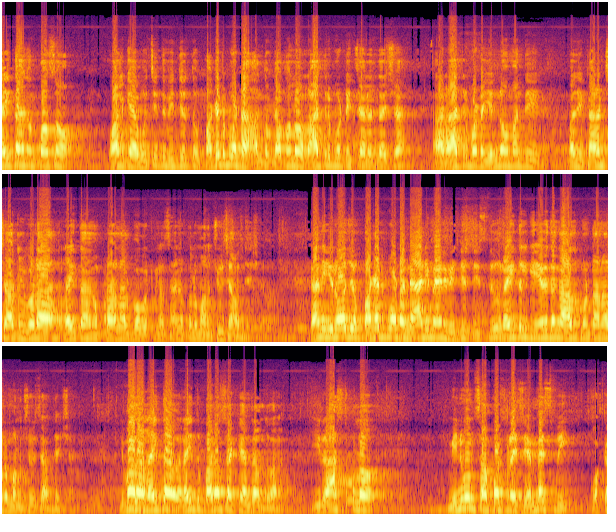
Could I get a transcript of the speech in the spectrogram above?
రైతాంగం కోసం వాళ్ళకి ఆ ఉచిత విద్యుత్ పగటిపూట అంత గతంలో రాత్రిపూట ఇచ్చారు దశ. ఆ రాత్రిపూట ఎన్నో మంది మరి కరెంట్ షాకులు కూడా రైతాంగం ప్రాణాలు పోగొట్టుకున్న సంగతులు మనం చూసాం అధ్యక్ష కానీ ఈరోజు పగటిపూట నాణ్యమైన విద్యుత్ ఇస్తూ రైతులకి ఏ విధంగా ఆదుకుంటున్నారో మనం చూసాం అధ్యక్ష ఇవాళ రైత రైతు భరోసా కేంద్రాల ద్వారా ఈ రాష్ట్రంలో మినిమం సపోర్ట్ ప్రైస్ ఎంఎస్పి ఒక్క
